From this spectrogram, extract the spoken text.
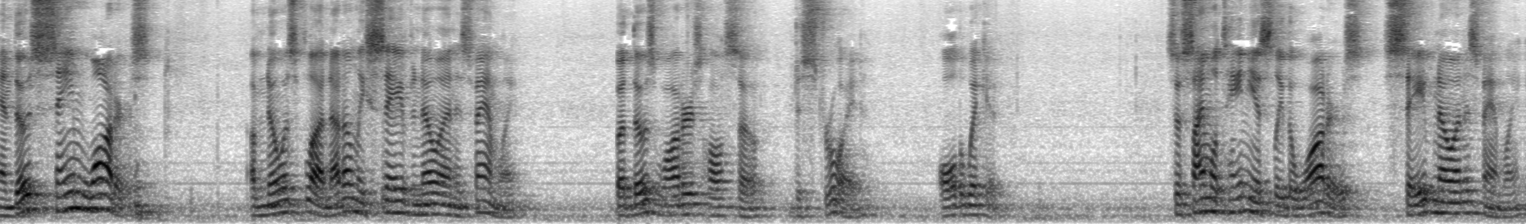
And those same waters of Noah's flood not only saved Noah and his family, but those waters also destroyed all the wicked. So simultaneously, the waters saved Noah and his family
